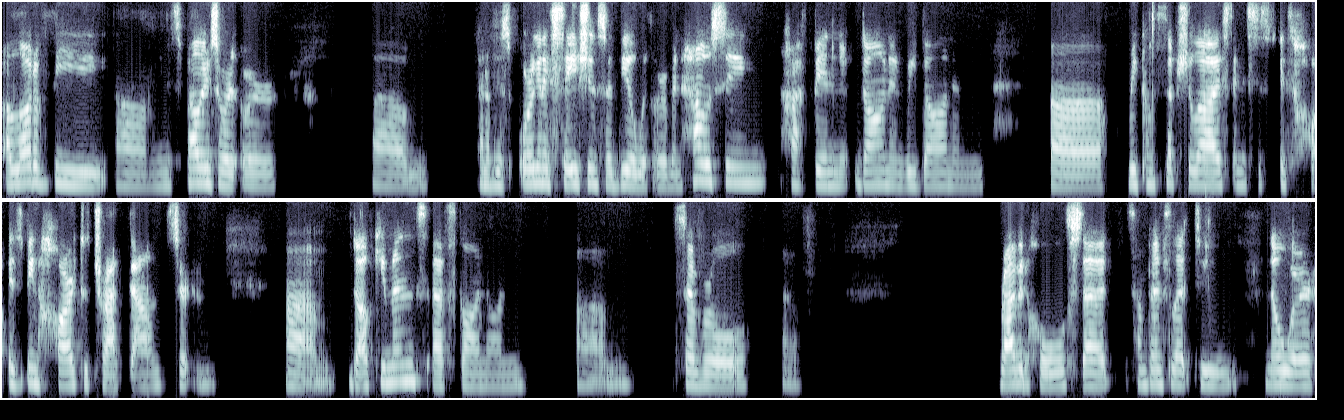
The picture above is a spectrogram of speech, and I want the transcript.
a lot of the um, municipalities or, or um, kind of these organizations that deal with urban housing have been done and redone and uh, reconceptualized, and it's just it's it's been hard to track down certain um, documents. I've gone on um, several kind of rabbit holes that sometimes led to nowhere.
